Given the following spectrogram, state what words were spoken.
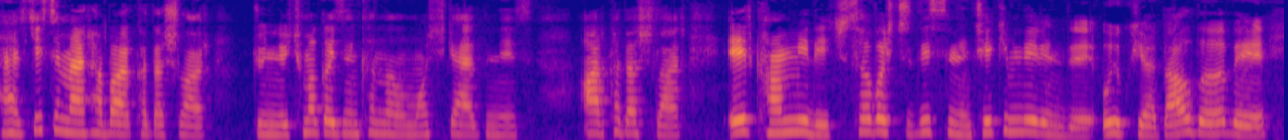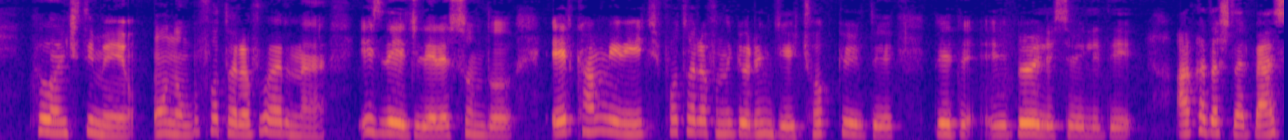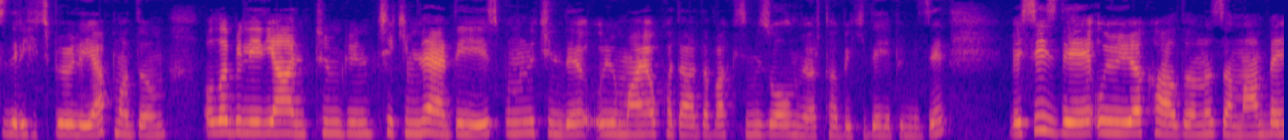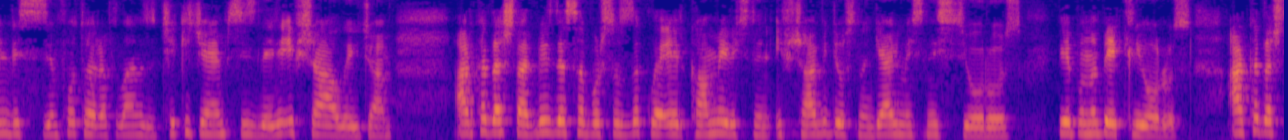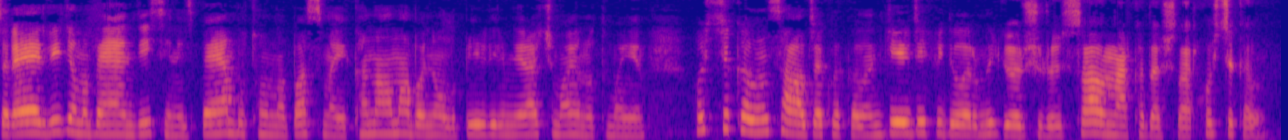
Herkese merhaba arkadaşlar. Günlük Magazin kanalıma hoş geldiniz. Arkadaşlar, Erkan Meriç Savaşçı dizisinin çekimlerinde uykuya daldı ve Kıvanç Timi onun bu fotoğraflarını izleyicilere sundu. Erkan Meriç fotoğrafını görünce çok güldü ve de, e, böyle söyledi. Arkadaşlar ben sizleri hiç böyle yapmadım. Olabilir yani tüm gün çekimlerdeyiz. Bunun için de uyumaya o kadar da vaktimiz olmuyor tabii ki de hepimizin. Ve siz de uyuya kaldığınız zaman ben de sizin fotoğraflarınızı çekeceğim, sizleri ifşalayacağım. Arkadaşlar biz de sabırsızlıkla Erkan Meriç'in ifşa videosunun gelmesini istiyoruz ve bunu bekliyoruz. Arkadaşlar eğer videomu beğendiyseniz beğen butonuna basmayı, kanalıma abone olup bildirimleri açmayı unutmayın. Hoşçakalın, sağlıcakla kalın. Gelecek videolarımda görüşürüz. Sağ olun arkadaşlar. Hoşçakalın.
